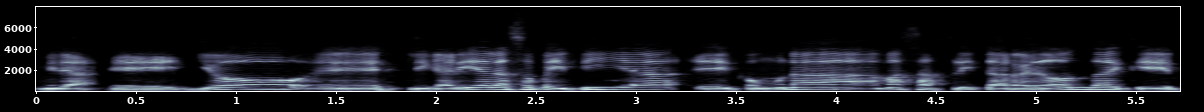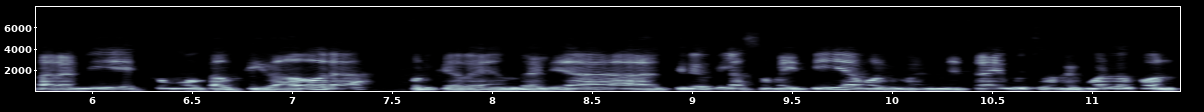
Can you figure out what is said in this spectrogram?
Mira, eh, yo eh, explicaría la sopaipilla eh, como una masa frita redonda que para mí es como cautivadora, porque en realidad creo que la sopaipilla porque me, me trae muchos recuerdos con,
